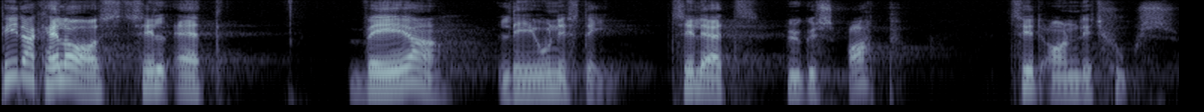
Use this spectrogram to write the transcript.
Peter kalder os til at være levende sten, til at bygges op til et åndeligt hus.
